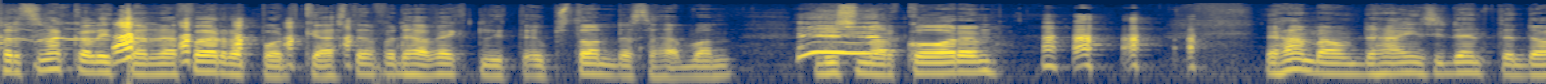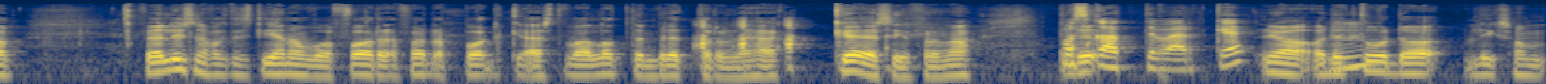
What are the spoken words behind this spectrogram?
för att snacka lite om den där förra podcasten, för det har väckt lite uppståndelse här bland lyssnarkåren. Det handlar om den här incidenten då, för jag lyssnade faktiskt igenom vår förra, förra podcast, var Lotten berättade om de här kösiffrorna. På det- Skatteverket. Ja, och det tog då liksom,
